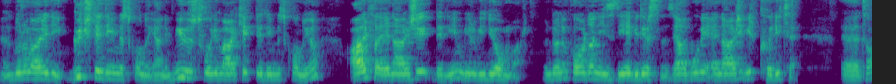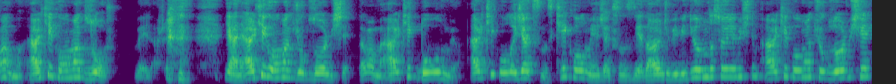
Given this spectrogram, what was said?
Yani durum öyle değil. Güç dediğimiz konu yani bir üst volüm erkek dediğimiz konuyu alfa enerji dediğim bir videom var. Dönüp oradan izleyebilirsiniz. Yani bu bir enerji, bir kalite. Ee, tamam mı? Erkek olmak zor beyler. yani erkek olmak çok zor bir şey. Tamam mı? Erkek doğulmuyor. Erkek olacaksınız. Kek olmayacaksınız diye daha önce bir videomda söylemiştim. Erkek olmak çok zor bir şey.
